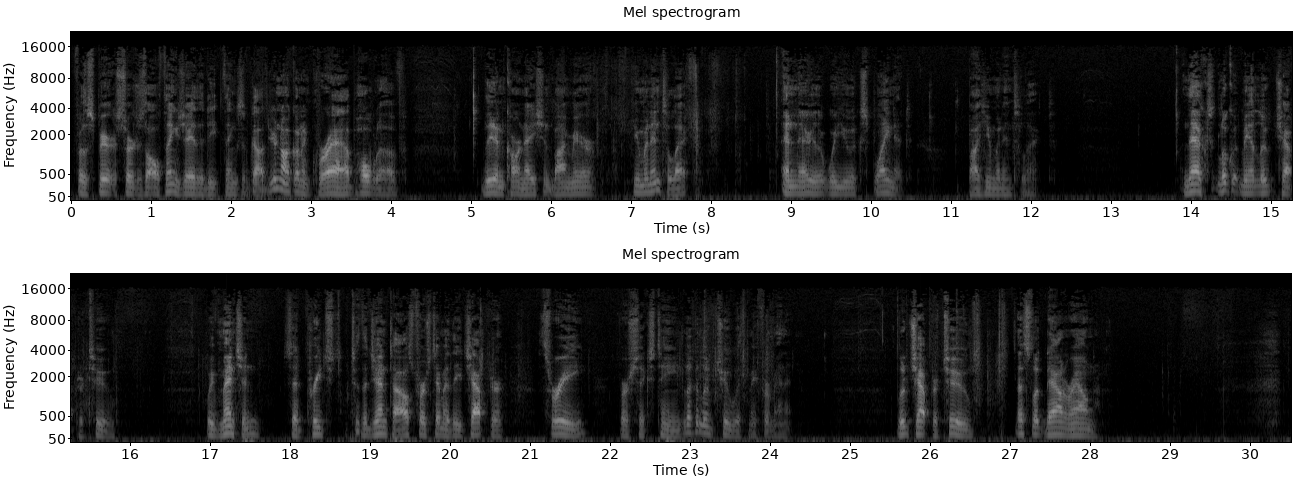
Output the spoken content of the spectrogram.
For the Spirit searches all things, yea, the deep things of God. You're not going to grab hold of the incarnation by mere human intellect, and neither will you explain it by human intellect. Next, look with me at Luke chapter 2. We've mentioned, said, preached to the Gentiles, 1 Timothy chapter 3, verse 16. Look at Luke 2 with me for a minute. Luke chapter 2. Let's look down around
